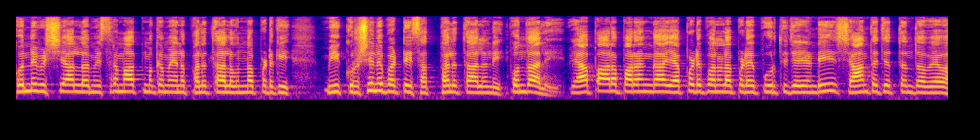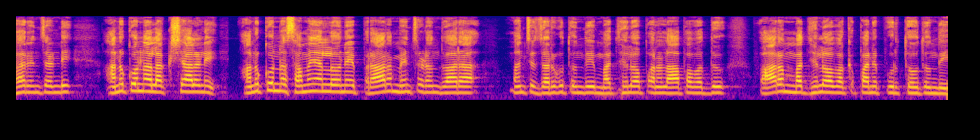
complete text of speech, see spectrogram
కొన్ని విషయాల్లో మిశ్రమాత్మకమైన ఫలితాలు ఉన్నప్పటికీ మీ కృషిని బట్టి సత్ఫలితాలని పొందాలి. వ్యాపార పరంగా ఎప్పటి పనులప్పుడే పూర్తి చేయండి. శాంత చిత్తంతో వ్యవహరించండి. అనుకున్న లక్ష్యాలని అనుకున్న సమయంలోనే ప్రారంభించడం ద్వారా మంచి జరుగుతుంది. మధ్యలో పనులు ఆపవద్దు. వారం మధ్యలో ఒక పని పూర్తవుతుంది.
